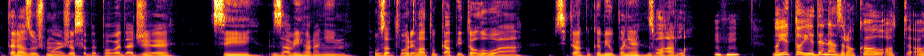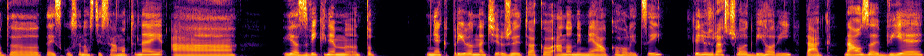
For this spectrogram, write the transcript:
A teraz už môžeš o sebe povedať, že si za vyhorením uzatvorila tú kapitolu a si to ako keby úplne zvládla. Mm-hmm. No je to 11 rokov od, od eh, tej skúsenosti samotnej a ja zvyknem to nejak prirovnať, že je to ako anonimní alkoholici. Keď už raz človek vyhorí, tak naozaj vie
